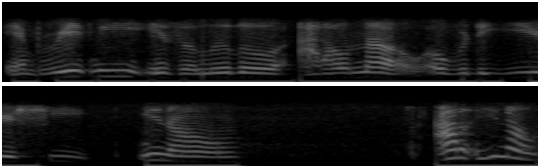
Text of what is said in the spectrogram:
and Britney is a little. I don't know. Over the years, she, you know, I, you know,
